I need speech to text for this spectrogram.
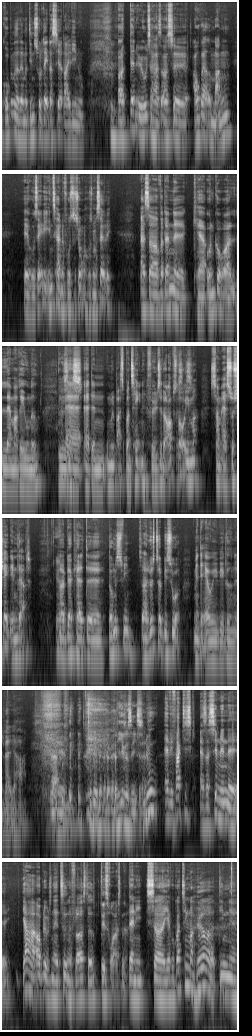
gruppemedlemmer, dine soldater ser dig lige nu? og den øvelse har altså også øh, afværet mange øh, hovedsageligt interne frustrationer hos mig selv. Ikke? Altså, hvordan øh, kan jeg undgå at lade mig rive med Præcis. af, af den umiddelbart spontane følelse, der opstår Præcis. i mig, som er socialt indlært. Ja. Når jeg bliver kaldt øh, dumme svin, så har jeg lyst til at blive sur, men det er jo i virkeligheden et valg, jeg har. Ja. Øhm, Lige præcis. nu er vi faktisk, altså simpelthen, øh, jeg har oplevelsen af, at tiden er fløjet afsted, Det tror jeg også, er. Danny, så jeg kunne godt tænke mig at høre din øh,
